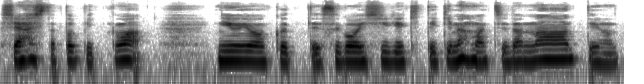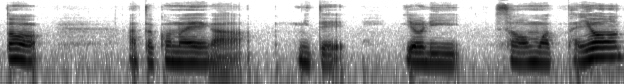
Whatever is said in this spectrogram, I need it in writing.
シェアしたトピックはニューヨークってすごい刺激的な街だなっていうのとあとこの映画見てよりそう思ったよっ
